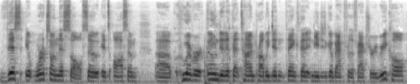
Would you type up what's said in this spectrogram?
This, it works on this saw, so it's awesome. Uh, whoever owned it at that time probably didn't think that it needed to go back for the factory recall,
